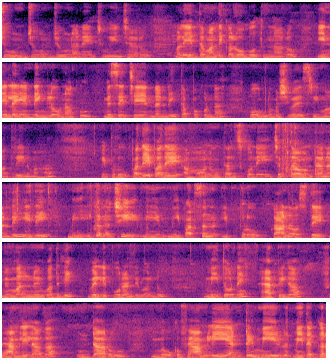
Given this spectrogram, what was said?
జూన్ జూన్ జూన్ అనే చూపించారు. మళ్ళీ ఎంతమంది కలవబోతున్నారో ఈ నెల ఎండింగ్లో నాకు మెసేజ్ చేయండి తప్పకుండా. ఓం నమ శివాయ శ్రీ మాత్రే నమ. ఇప్పుడు పదే పదే అమ్మను తలుసుకొని చెప్తా ఉంటానండి. ఇది మీ ఇక నుంచి మీ మీ పర్సన్ ఇప్పుడు కాన వస్తే మిమ్మల్ని వదిలి వెళ్ళిపోరండి వాళ్ళు. మీతోనే హ్యాపీగా ఫ్యామిలీ లాగా ఉంటారు. ఒక ఫ్యామిలీ అంటే మీరు మీ దగ్గర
